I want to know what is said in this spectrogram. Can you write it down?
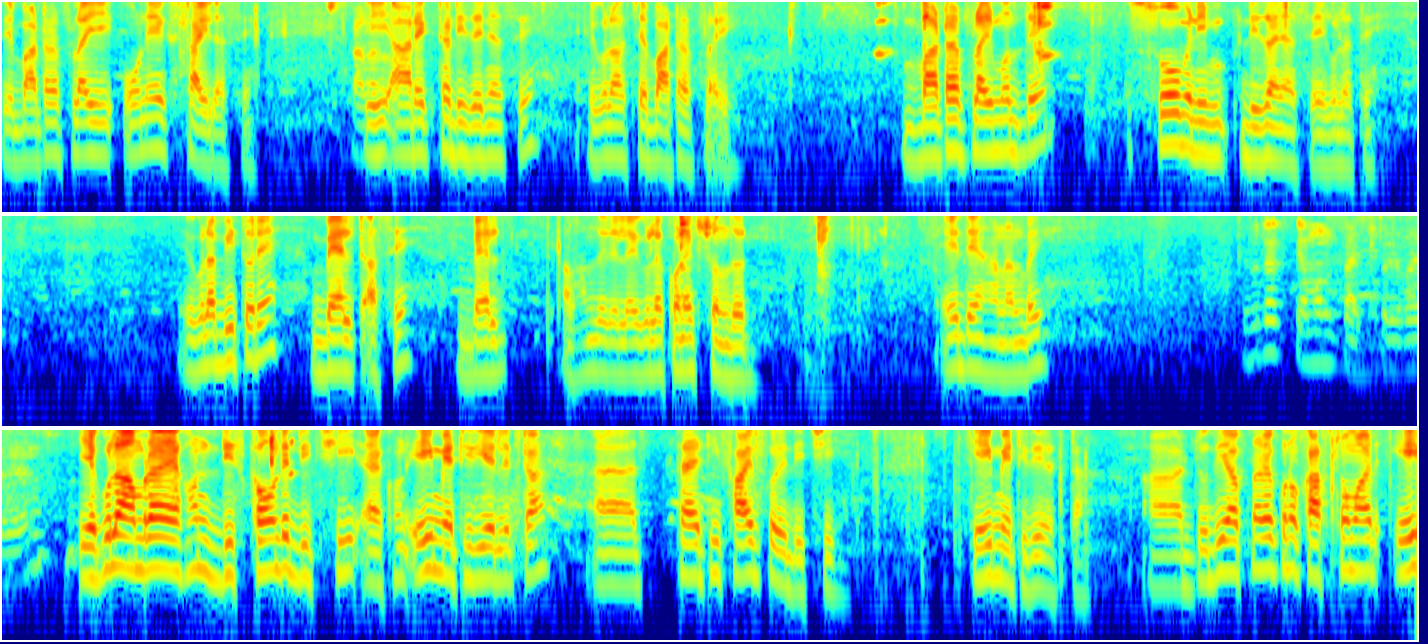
তো বাটারফ্লাই অনেক স্টাইল আছে। এই আরেকটা ডিজাইন আছে এগুলো হচ্ছে বাটারফ্লাই বাটারফ্লাইয়ের মধ্যে সো মেনি ডিজাইন আছে এগুলাতে। এগুলা ভিতরে বেল্ট আছে। বেল্ট আলহামদুলিল্লাহ এগুলো অনেক সুন্দর। এই দেখ হানান ভাই। এগুলো আমরা এখন ডিসকাউন্টে দিচ্ছি। এখন এই মেটেরিয়ালটা থার্টি ফাইভ করে দিচ্ছি। এই মেটেরিয়ালটা আর যদি আপনারা কোনো কাস্টমার এই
